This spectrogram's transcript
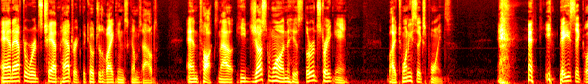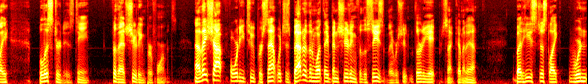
and afterwards, Chad Patrick, the coach of the Vikings, comes out and talks. Now he just won his third straight game by 26 points, and he basically blistered his team for that shooting performance. Now they shot 42%, which is better than what they've been shooting for the season. They were shooting 38% coming in, but he's just like we're.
